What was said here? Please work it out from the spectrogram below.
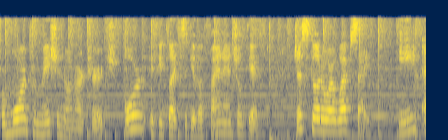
For more information on our church, or if you'd like to give a financial gift, just go to our website, encnj.org.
